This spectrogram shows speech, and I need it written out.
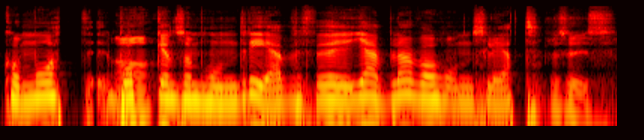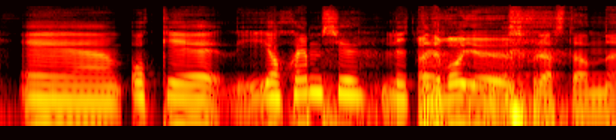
kom åt bocken som hon drev. För jävlar vad hon slet. Precis. Eh, och eh, jag skäms ju lite. Ja det var ju förresten, eh,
